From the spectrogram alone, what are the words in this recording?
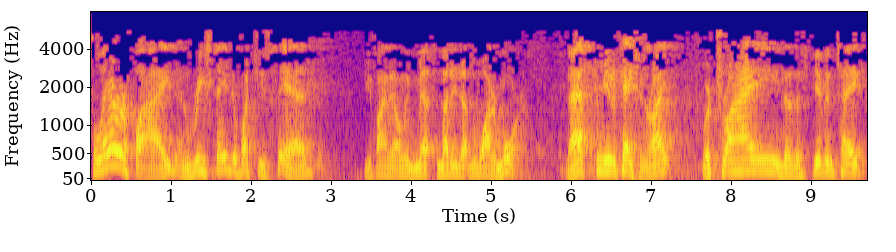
clarified and restated what you said, you find it only muddied up the water more. That's communication, right? We're trying to this give and take,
